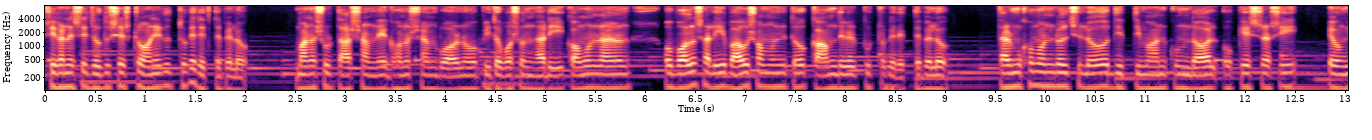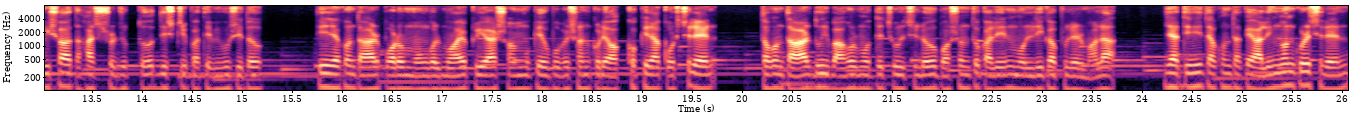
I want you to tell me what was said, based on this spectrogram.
সেখানে সে যদুশ্রেষ্ঠ অনিরুদ্ধকে দেখতে পেল। মানসুর তার সামনে ঘনশ্যাম, বর্ণ, পীতবসনধারী কমলনায়ন ও বলশালী বাহু সমন্বিত কামদেবের পুত্রকে দেখতে পেল। তার মুখমণ্ডল ছিল দীপ্তিমান কুণ্ডল ও কেশরাশি এবং ঈষৎ হাস্যযুক্ত, দৃষ্টিপাতে বিভূষিত। তিনি যখন তার পরম মঙ্গলময় প্রিয়ার সম্মুখে উপবেশন করে অক্ষক্রিয়া করছিলেন, তখন তার দুই বাহুর মধ্যে চুলছিল বসন্তকালীন মল্লিকা ফুলের মালা, যা তিনি তখন তাকে আলিঙ্গন করেছিলেন।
